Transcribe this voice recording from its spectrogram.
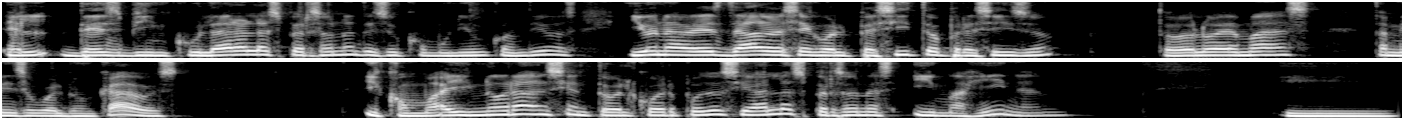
el desvincular a las personas de su comunión con Dios. Y una vez dado ese golpecito preciso, todo lo demás también se vuelve un caos. Y como hay ignorancia en todo el cuerpo social, las personas imaginan y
